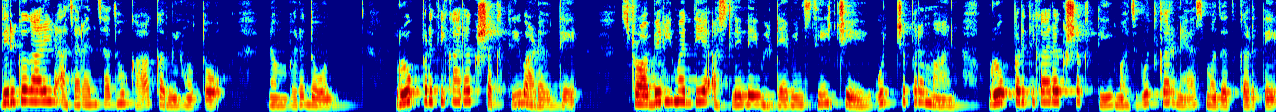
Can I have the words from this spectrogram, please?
दीर्घकालीन आजारांचा धोका कमी होतो. नंबर दोन रोगप्रतिकारक शक्ती वाढवते. स्ट्रॉबेरीमध्ये असलेले व्हिटॅमिन सीचे उच्च प्रमाण रोगप्रतिकारक शक्ती मजबूत करण्यास मदत करते.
